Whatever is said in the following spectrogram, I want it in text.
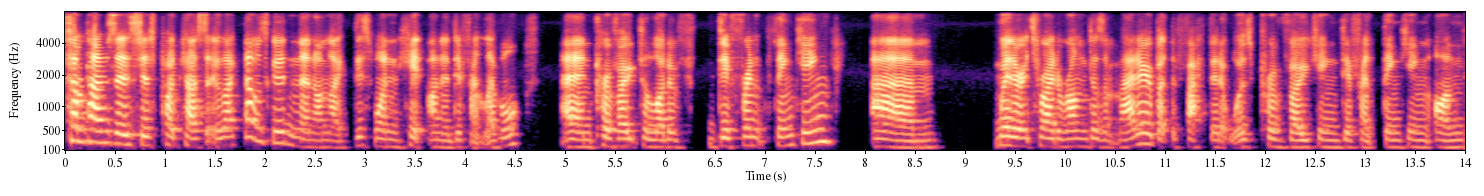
sometimes there's just podcasts that are like, that was good. And then I'm like, this one hit on a different level and provoked a lot of different thinking. Um, whether it's right or wrong doesn't matter, but the fact that it was provoking different thinking on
